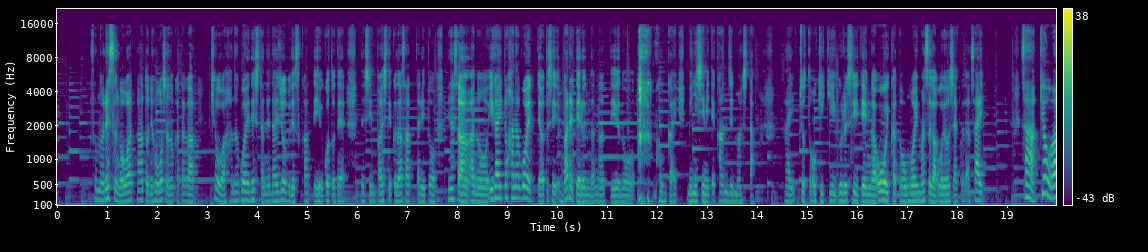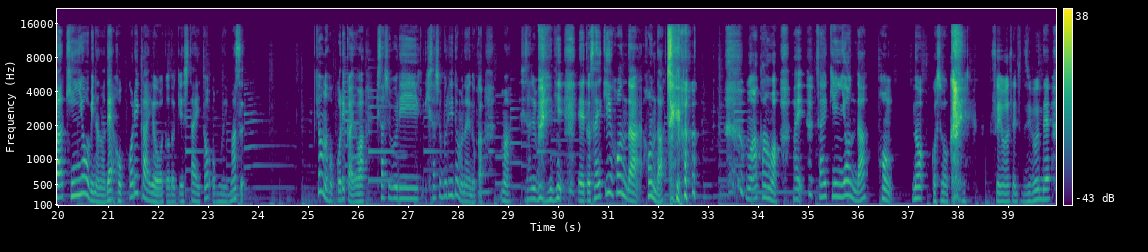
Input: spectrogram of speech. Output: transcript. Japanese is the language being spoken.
そのレッスンが終わった後に保護者の方が「今日は鼻声でしたね大丈夫ですか?」っていうことで、ね、心配してくださったりと皆さんあの意外と鼻声って私バレてるんだなっていうのを 今回身に染みて感じました。はい、ちょっとお聞き苦しい点が多いかと思いますがご容赦ください。さあ今日は金曜日なのでほっこり会をお届けしたいと思います。今日のほっこり会は久しぶり久しぶりでもないのか。まあ久しぶりに、えーと、最近本だ本だ 違う。もうあかんわ。はい。最近読んだ本のご紹介。すいません。ちょっと自分で、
